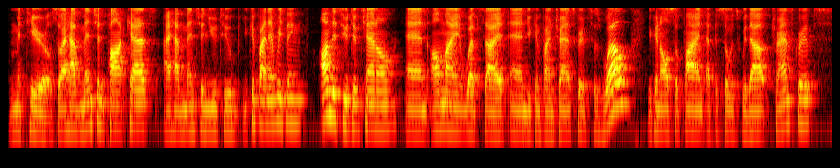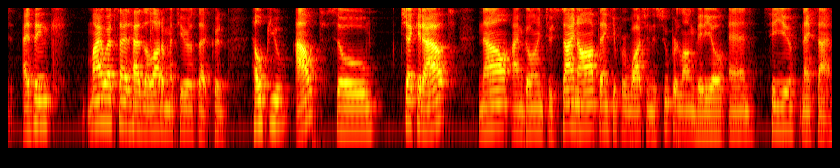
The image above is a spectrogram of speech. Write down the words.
material. So I have mentioned podcasts, I have mentioned YouTube. You can find everything on this YouTube channel and on my website, and you can find transcripts as well. You can also find episodes without transcripts. I think my website has a lot of materials that could help you out, so check it out. Now I'm going to sign off. Thank you for watching this super long video and see you next time.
